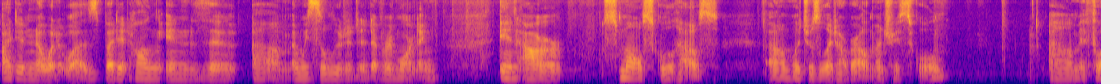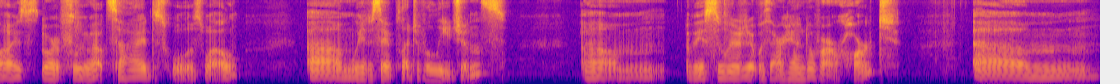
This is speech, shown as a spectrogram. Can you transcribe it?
I didn't know what it was, but it hung in the, um, and we saluted it every morning in our small schoolhouse um, which was Lloyd Harbor Elementary School. Um, it flies, or it flew outside the school as well. Um, we had to say a Pledge of Allegiance. Um, we saluted it with our hand over our heart. Um,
